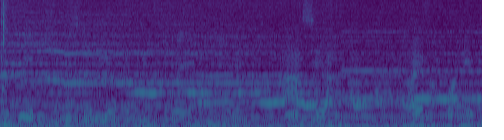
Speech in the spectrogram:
così e dice che serviva per mettere la neve. ah sì anche vabbè ma qua neve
